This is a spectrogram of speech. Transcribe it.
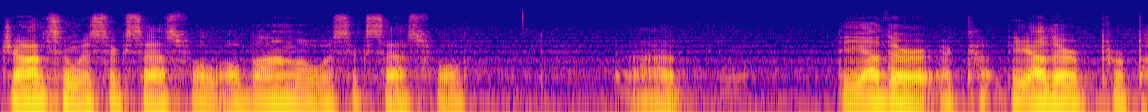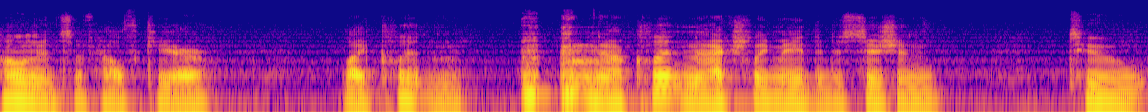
Johnson was successful, Obama was successful. Uh, the other, the other proponents of health care, like Clinton, now Clinton actually made the decision to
